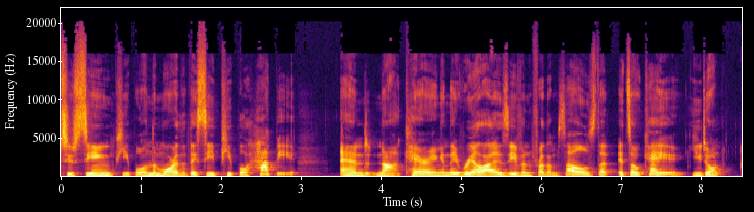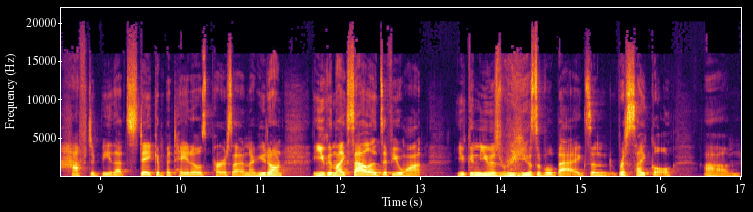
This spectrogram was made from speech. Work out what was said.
to seeing people, and the more that they see people happy and not caring, and they realize even for themselves that it's okay. You don't have to be that steak and potatoes person, or you don't, you can like salads if you want. You can use reusable bags and recycle. Um,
